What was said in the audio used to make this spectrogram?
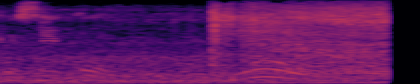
特斯拉酷。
